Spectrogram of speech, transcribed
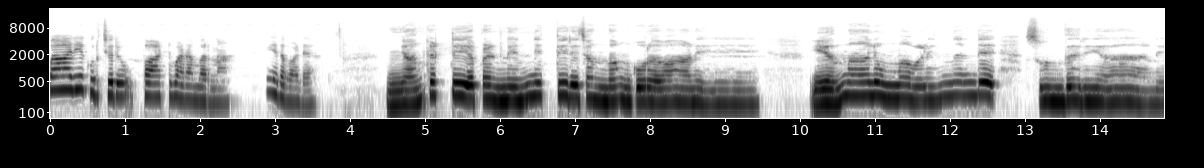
ഭാര്യയെ കുറിച്ചൊരു പാട്ട് പാടാൻ പറഞ്ഞ ഏതാ പാടുക ഞാൻ കെട്ടിയ പെണ്ണിന്നിത്തിരി ചന്തം കുറവാണ്. എന്നാലും അവൾ ഇന്നെന്റെ സുന്ദരിയാണ്.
